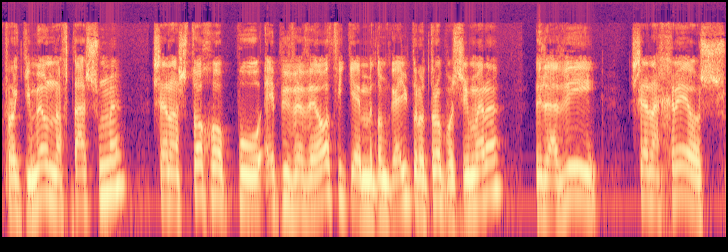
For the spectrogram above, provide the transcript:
προκειμένου να φτάσουμε σε ένα στόχο που επιβεβαιώθηκε με τον καλύτερο τρόπο σήμερα, δηλαδή σε ένα χρέος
